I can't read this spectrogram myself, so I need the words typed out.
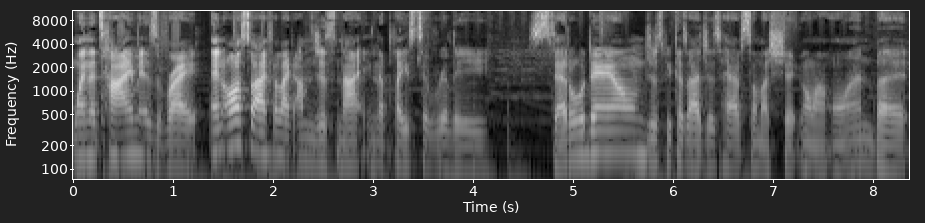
when the time is right, and also I feel like I'm just not in the place to really settle down just because I just have so much shit going on. But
